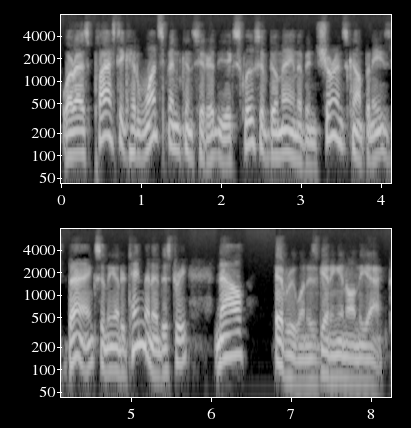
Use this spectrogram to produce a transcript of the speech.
Whereas plastic had once been considered the exclusive domain of insurance companies, banks, and the entertainment industry, now everyone is getting in on the act.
